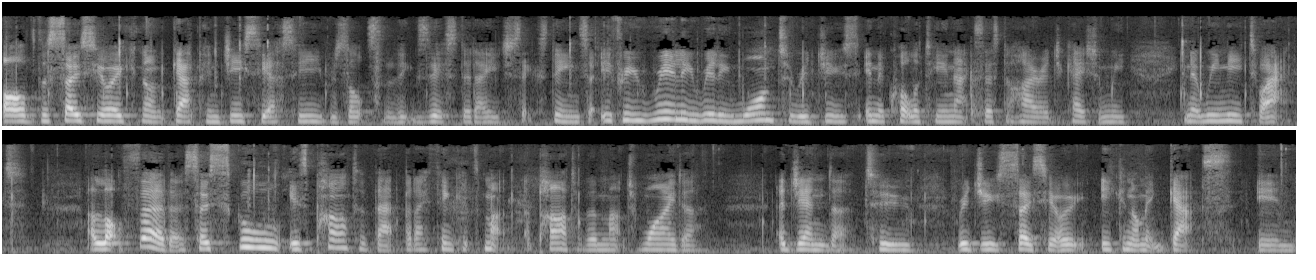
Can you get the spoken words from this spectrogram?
of the socio-economic gap in GCSE results that exist at age 16. So if we really, really want to reduce inequality in access to higher education, we, you know, we need to act a lot further. So school is part of that, but I think it's much, a part of a much wider agenda to reduce socio-economic gaps in,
